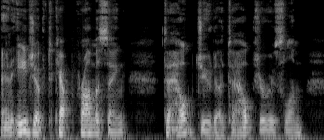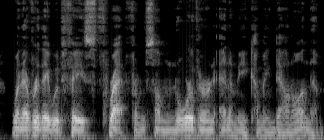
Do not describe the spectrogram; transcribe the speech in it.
And Egypt kept promising to help Judah, to help Jerusalem, whenever they would face threat from some northern enemy coming down on them.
